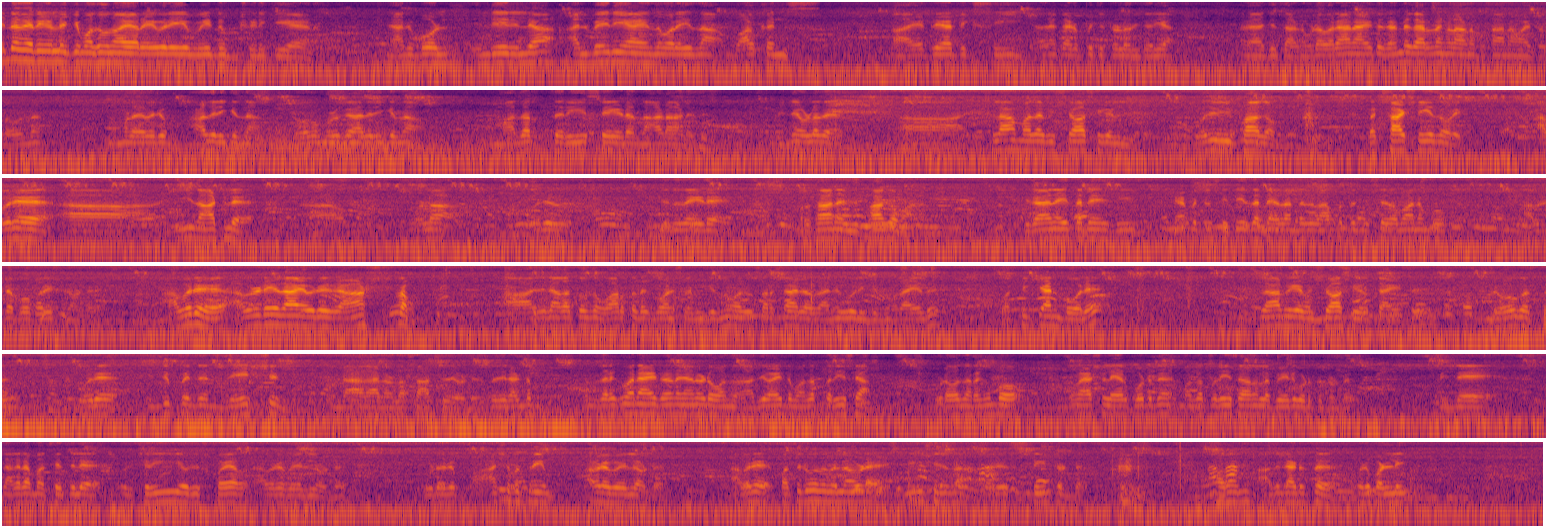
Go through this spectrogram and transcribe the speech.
എന്റെ നേരുകളിലേക്ക് മധു നായർ ഏവരെയും വീണ്ടും ക്ഷണിക്കുകയാണ്. ഞാനിപ്പോൾ ഇന്ത്യയിലില്ല അൽബേനിയ എന്ന് പറയുന്ന വാൾക്കൻസ് ഏട്രിയാറ്റിക് സീ അതിനൊക്കെ അടുപ്പിച്ചിട്ടുള്ള ഒരു ചെറിയ രാജ്യത്താണ്. ഇവിടെ വരാനായിട്ട് രണ്ട് കാരണങ്ങളാണ് പ്രധാനമായിട്ടുള്ളത്. ഒന്ന് നമ്മളേവരും ആദരിക്കുന്ന ലോകം മുഴുവൻ ആദരിക്കുന്ന മദർ തെരീസയുടെ നാടാണിത്. പിന്നെ ഉള്ളത് ആ, ഇസ്ലാം മതവിശ്വാസികളിൽ ഒരു വിഭാഗം ബക്സാക്ഷി എന്ന് പറയും അവർ ഈ നാട്ടിൽ ഉള്ള ഒരു ജനതയുടെ പ്രധാന വിഭാഗമാണ്. ഇരാനയിൽ തന്നെ ഈ ക്യാപിറ്റൽ സിറ്റിയിൽ തന്നെ ഏതാണ്ട് ഒരു നാൽപ്പത്തഞ്ച് ശതമാനം അവരുടെ പോപ്പുലേഷനുണ്ട്. അവർ അവരുടേതായ ഒരു രാഷ്ട്രം അതിനകത്തുനിന്ന് വാർത്തെടുക്കുവാൻ ശ്രമിക്കുന്നു. അത് സർക്കാർ അത് അനുകൂലിക്കുന്നു അതായത് വത്തിക്കാൻ പോലെ ഇസ്ലാമിക വിശ്വാസികൾക്കായിട്ട് ലോകത്ത് ഒരു ഇൻഡിപെൻഡന്റ് നേഷൻ ഉണ്ടാകാനുള്ള സാധ്യതയുണ്ട്. ഇപ്പോൾ ഇത് രണ്ടും ഒന്ന് തിരക്കുവാനായിട്ടാണ് ഞാനിവിടെ വന്നത്. ആദ്യമായിട്ട് മദർ തെരീസ ഇവിടെ വന്നിറങ്ങുമ്പോൾ ഇന്റർനാഷണൽ എയർപോർട്ടിന് മദർ തെരീസ എന്നുള്ള പേര് കൊടുത്തിട്ടുണ്ട്. പിന്നെ നഗരമധ്യത്തിൽ ഒരു ചെറിയൊരു സ്ക്വയർ അവരുടെ പേരിലുണ്ട്. ഇവിടെ ഒരു ആശുപത്രിയും അവരുടെ പേരിലുണ്ട്. അവർ പത്തിരുപത് കൊല്ലം അവിടെ ജീവിച്ചിരുന്ന ഒരു സ്ട്രീറ്റുണ്ട് അതിന്റെ അടുത്ത് ഒരു പള്ളി.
